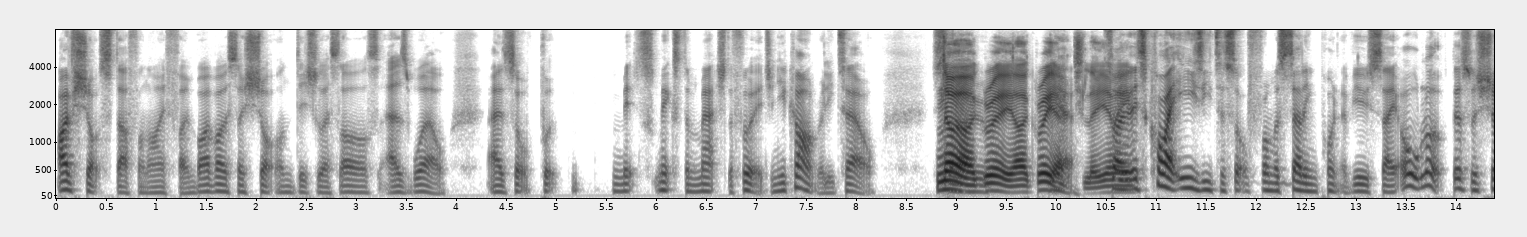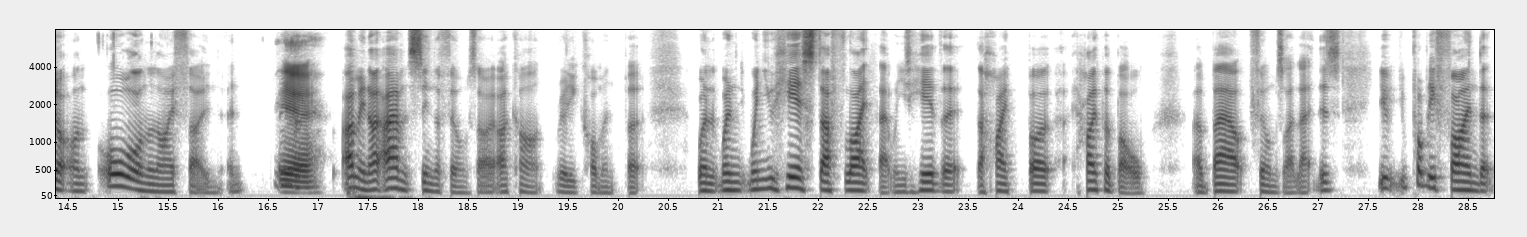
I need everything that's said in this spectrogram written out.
I've shot stuff on iPhone, but I've also shot on digital SLRs as well, as sort of put mix, mixed and matched the footage, and you can't really tell. No, I agree. I agree. yeah. Actually, I so mean, it's quite easy to sort of, from a selling point of view, say, "Oh, look, this was shot on all on an iPhone," and you know, yeah, I mean, I, I haven't seen the film, so I, I can't really comment. But when when when you hear stuff like that, when you hear the the hyper hyperbole about films like that, there's you you probably find that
